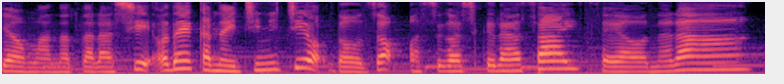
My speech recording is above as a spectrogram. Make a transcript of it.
今日もあなたらしい穏やかな一日をどうぞお過ごしください。さようなら。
